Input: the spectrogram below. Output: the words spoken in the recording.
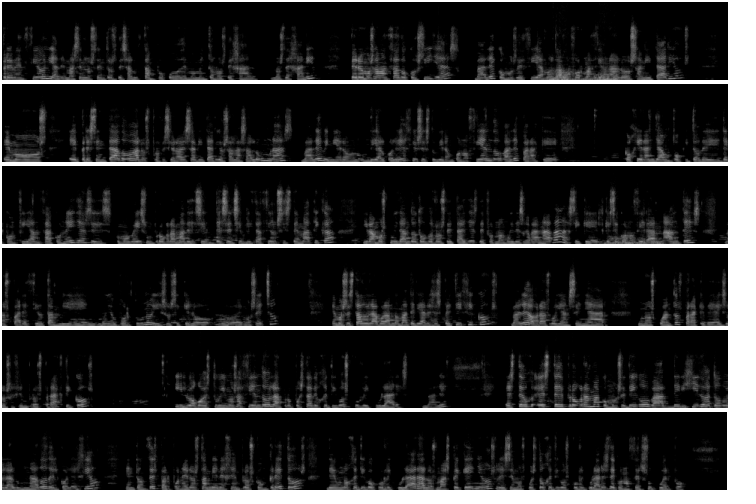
prevención y además en los centros de salud tampoco de momento nos dejan, nos dejan ir, pero hemos avanzado cosillas, ¿vale? Como os decía, hemos dado formación a los sanitarios, hemos eh, presentado a los profesionales sanitarios a las alumnas, ¿vale? Vinieron un día al colegio, se estuvieron conociendo, ¿vale? Para que cogieran ya un poquito de, confianza con ellas. Es, como veis, un programa de, sensibilización sistemática y vamos cuidando todos los detalles de forma muy desgranada, así que el que se conocieran antes nos pareció también muy oportuno y eso sí que lo, hemos hecho. Hemos estado elaborando materiales específicos, ¿vale? Ahora os voy a enseñar unos cuantos para que veáis los ejemplos prácticos. Y luego estuvimos haciendo la propuesta de objetivos curriculares, ¿vale? Este, este, programa, como os digo, va dirigido a todo el alumnado del colegio. Entonces, para poneros también ejemplos concretos de un objetivo curricular, a los más pequeños les hemos puesto objetivos curriculares de conocer su cuerpo,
